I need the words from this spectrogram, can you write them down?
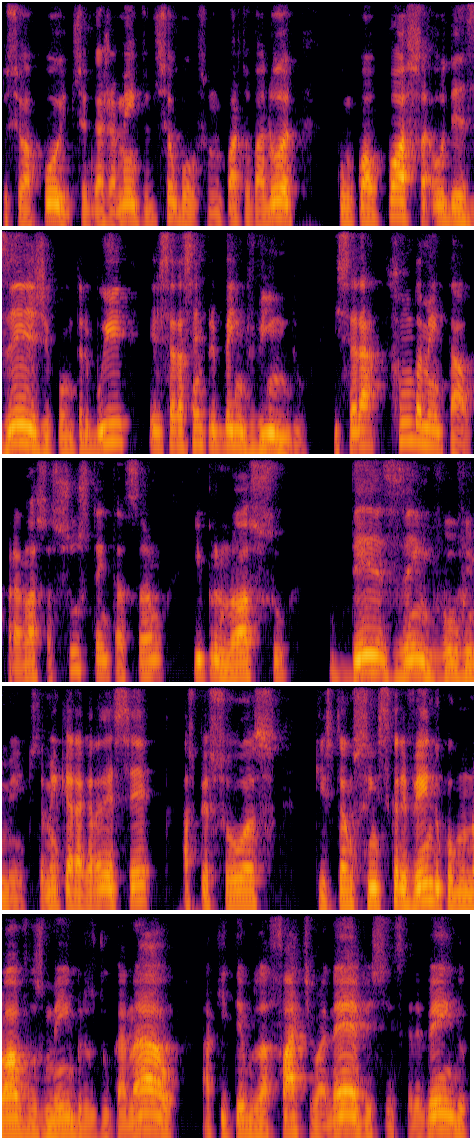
do seu apoio, do seu engajamento, do seu bolso. Não importa o valor com o qual possa ou deseje contribuir, ele será sempre bem-vindo e será fundamental para a nossa sustentação e para o nosso desenvolvimento. Também quero agradecer as pessoas que estão se inscrevendo como novos membros do canal. Aqui temos a Fátima Neves se inscrevendo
